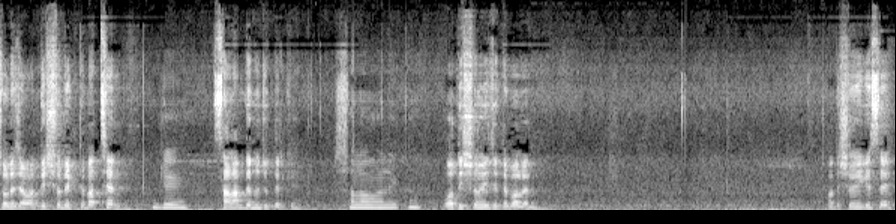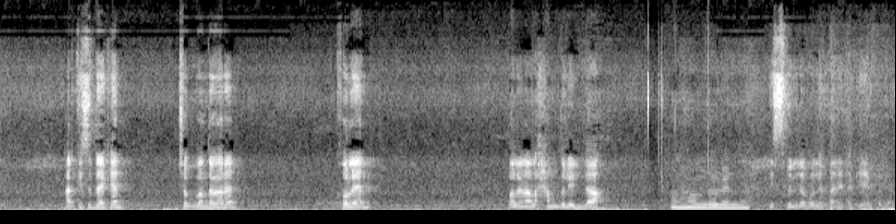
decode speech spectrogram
চলে যাওয়ার দৃশ্য দেখতে পাচ্ছেন? জি। সালাম দেন হুজুরদেরকে। সালাম আলাইকুম। অদৃশ্য হয়ে যেতে বলেন। অদৃশ্য হয়ে গেছে? আর কিছু দেখেন? চোখ বন্ধ করেন? খোলেন? বলেন আলহামদুলিল্লাহ। আলহামদুলিল্লাহ। বিসমিল্লাহ বলে পানিটা খেয়ে ফেলেন।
